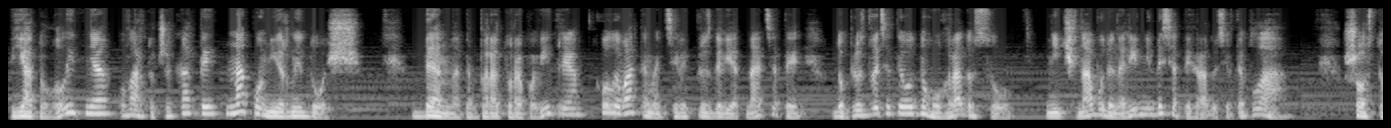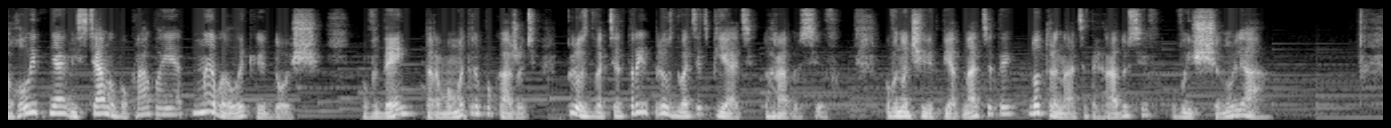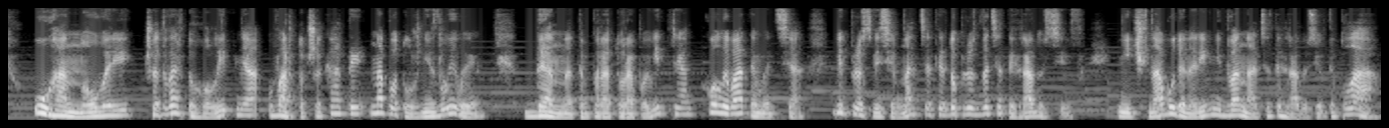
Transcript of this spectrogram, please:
5 липня варто чекати на помірний дощ. Денна температура повітря коливатиметься від плюс 19 до плюс 21 градусу, нічна буде на рівні 10 градусів тепла. 6 липня місцями покрапає невеликий дощ. Вдень термометри покажуть плюс 23 плюс 25 градусів, вночі від 15 до 13 градусів вище нуля. У Ганновері 4 липня варто чекати на потужні зливи. Денна температура повітря коливатиметься від плюс 18 до плюс 20 градусів, нічна буде на рівні 12 градусів тепла.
